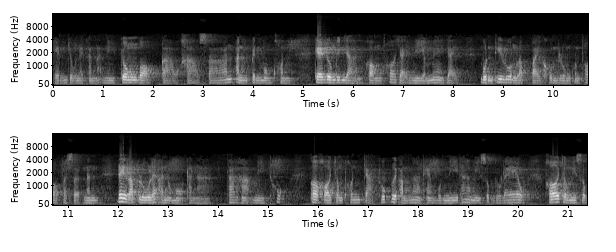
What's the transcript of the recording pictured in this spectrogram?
เห็นอยู่ในขณะนี้ จงบอกกล่าวข่าวสารอันเป็นมงคล แก่ดวงวิญญาณของพ่อใหญ่เนียมแม่ใหญ่ บุญที่ล่วงลับไปคุณลุงคุณพ่อประเสริฐนั้น ได้รับรู้และอนุโมทนา ถ้าหากมีทุกข์ ก็ขอจงพ้นจากทุกข์ด้วยอำนาจแห่งบุญนี้ถ้ามีสุขอยู่แล้ว ขอจงมีสุข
